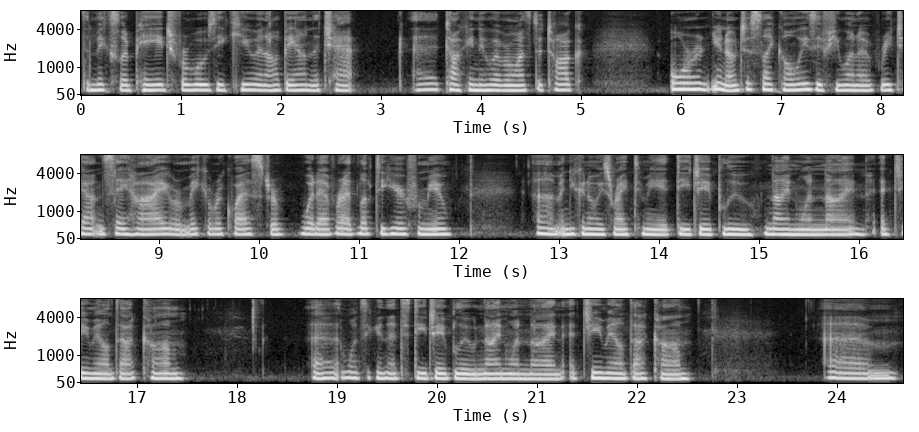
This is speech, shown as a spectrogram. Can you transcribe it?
the Mixlr page for WOZQ, and I'll be on the chat uh, talking to whoever wants to talk. Or, you know, just like always, if you want to reach out and say hi or make a request or whatever, I'd love to hear from you. Um, and you can always write to me at djblue919 at gmail.com. Uh, once again, that's djblue919 at gmail.com. Um,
